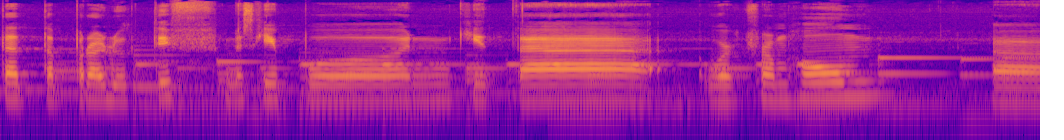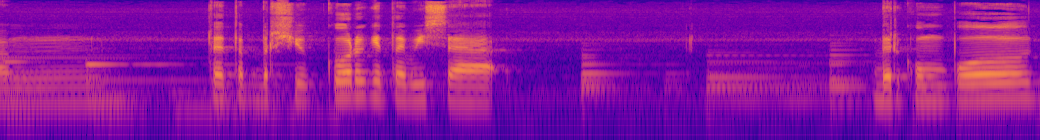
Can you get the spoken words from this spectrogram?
Tetap produktif meskipun kita work from home. Um, tetap bersyukur kita bisa berkumpul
